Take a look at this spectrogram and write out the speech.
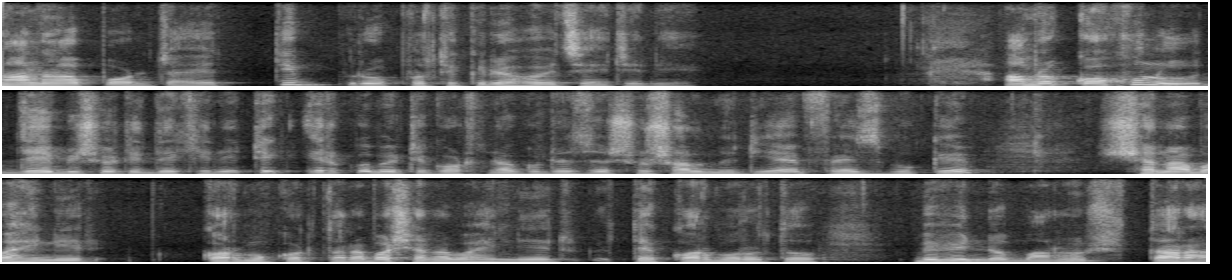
নানা পর্যায়ে তীব্র প্রতিক্রিয়া হয়েছে এটি নিয়ে। আমরা কখনো যে বিষয়টি দেখিনি, ঠিক এরকম একটি ঘটনা ঘটেছে সোশ্যাল মিডিয়ায়, ফেসবুকে। সেনাবাহিনীর কর্মকর্তারা বা সেনাবাহিনীতে কর্মরত বিভিন্ন মানুষ, তারা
